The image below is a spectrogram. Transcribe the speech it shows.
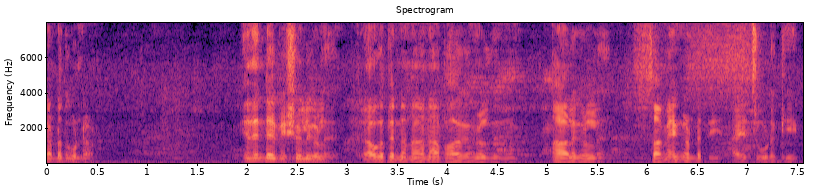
കണ്ടതുകൊണ്ടാണ്. ഇതിന്റെ വിഷ്വലുകൾ ലോകത്തിന്റെ നാനാഭാഗങ്ങളിൽ നിന്നും ആളുകൾ സമയം കണ്ടെത്തി അയച്ചു കൊടുക്കുകയും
